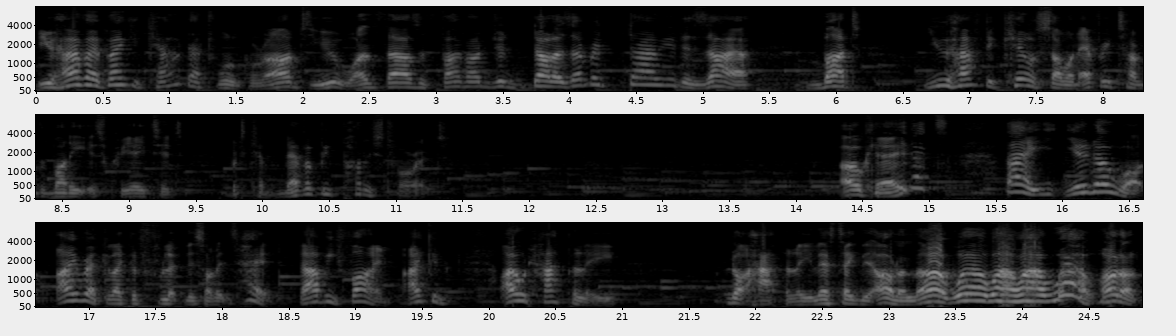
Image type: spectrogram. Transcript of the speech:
You have a bank account that will grant you $1,500 every time you desire, but you have to kill someone every time the money is created, but can never be punished for it. Okay, that's... Hey, you know what? I reckon I could flip this on its head. That'd be fine. I could... I would happily... Not happily. Let's take the... Hold on. Oh, whoa, whoa, whoa, whoa. Hold on.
